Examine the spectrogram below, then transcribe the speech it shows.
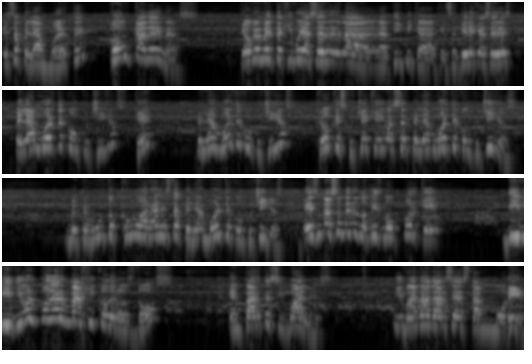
Esta pelea a muerte con cadenas que obviamente aquí voy a hacer la, típica que se tiene que hacer es pelea muerte con cuchillos. ¿Qué? ¿Pelea muerte con cuchillos? Creo que escuché que iba a ser pelea muerte con cuchillos. Me pregunto cómo harán esta pelea muerte con cuchillos. Es más o menos lo mismo porque dividió el poder mágico de los dos en partes iguales. Y van a darse hasta morir.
